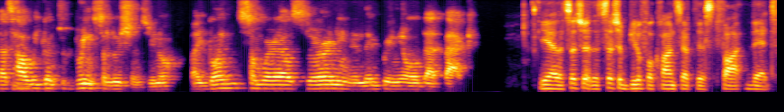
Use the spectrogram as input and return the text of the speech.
That's how we're going to bring solutions, you know, by going somewhere else, learning, and then bringing all that back. Yeah, that's such a that's such a beautiful concept. This thought that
